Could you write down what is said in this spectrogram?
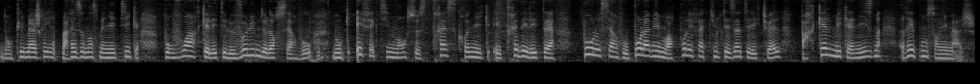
donc l'imagerie par résonance magnétique pour voir quel était le volume de leur cerveau. Donc effectivement, ce stress chronique est très délétère pour le cerveau, pour la mémoire, pour les facultés intellectuelles. Par quel mécanisme? Réponse en image.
